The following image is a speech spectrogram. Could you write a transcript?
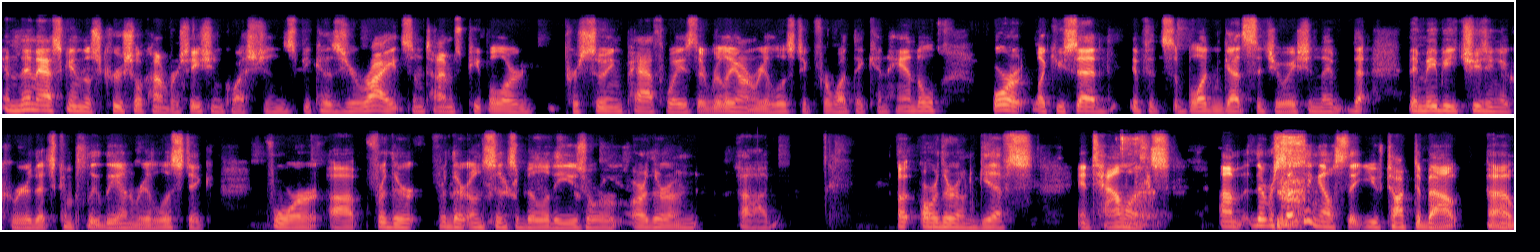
and then asking those crucial conversation questions because you're right sometimes people are pursuing pathways that really aren't realistic for what they can handle. Or like you said if it's a blood and guts situation they that they may be choosing a career that's completely unrealistic for uh, for their for their own sensibilities or or their own uh, or their own gifts and talents. Um, there was something else that you've talked about uh,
